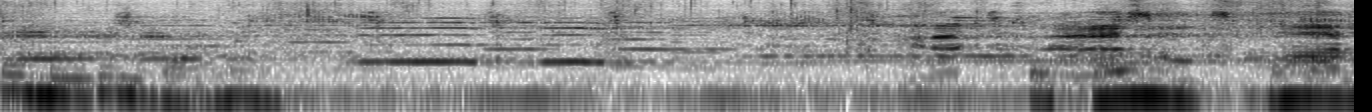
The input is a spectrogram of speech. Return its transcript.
แค่มือก็มีหวานน่ะใส่แป้งใส่เย็น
